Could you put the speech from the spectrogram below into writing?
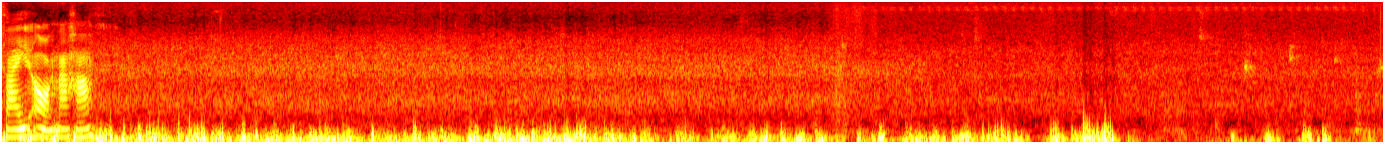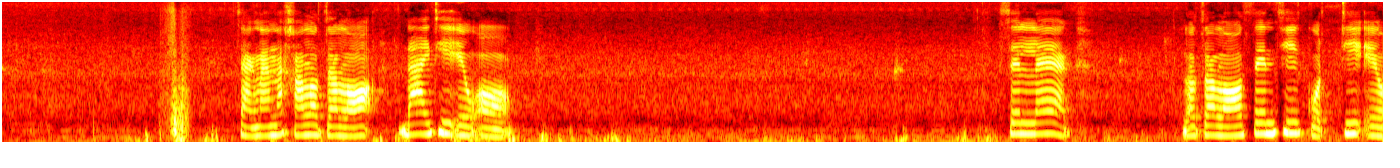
ไซส์ออกนะคะ จากนั้นนะคะเราจะเลาะได้ที่เอวออก เส้นแรก เราจะล้อเส้นที่กดที่เอว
